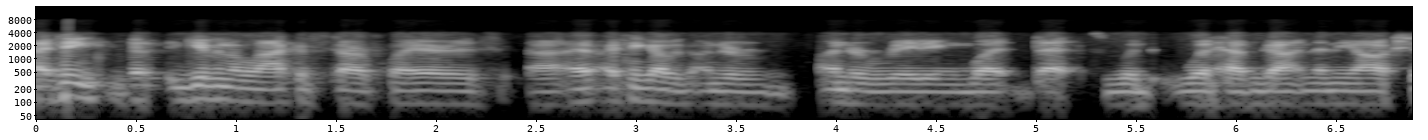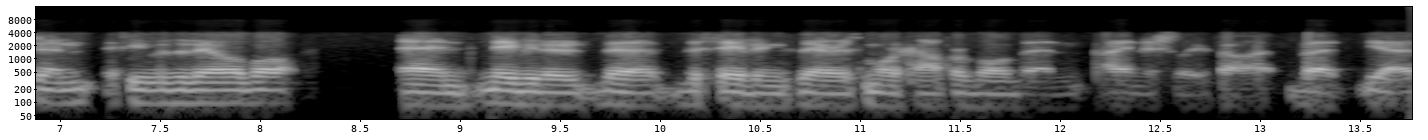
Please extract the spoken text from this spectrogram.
I think that given the lack of star players, uh, I, I think I was under underrating what Betts would would have gotten in the auction if he was available and maybe the, the the savings there is more comparable than I initially thought. But yeah,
